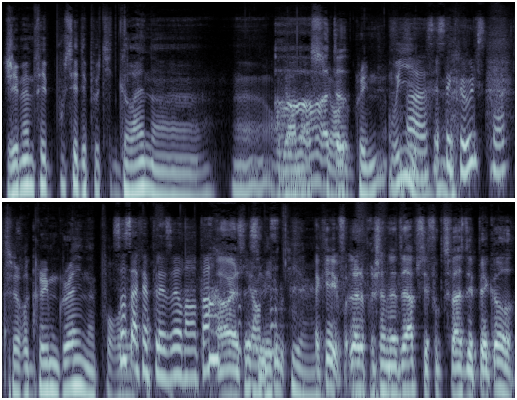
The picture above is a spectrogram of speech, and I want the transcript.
J'ai même fait pousser des petites graines euh, euh, en regardant Ah, sur Green, oui, Ah, ça, c'est cool, ça. sur Green Grain pour Ça, ça fait plaisir d'entendre. Ah ouais, ça, c'est cool. petits. euh. OK, faut- là, la prochaine étape, c'est faut que tu fasses des pickles.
